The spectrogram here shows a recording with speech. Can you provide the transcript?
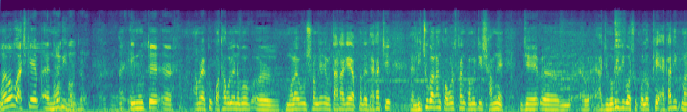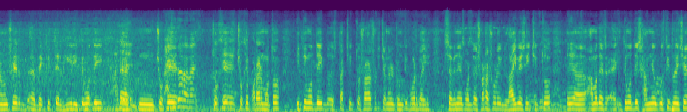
মলয়বাবু আজকে নবী এই মুহূর্তে আমরা একটু কথা বলে নেব মলয়বাবুর সঙ্গে। এবং তার আগে আপনাদের দেখাচ্ছি লিচু বাগান কবরস্থান কমিটির সামনে যে আজ নবী দিবস উপলক্ষে একাধিক মানুষের ব্যক্তিত্বের ভিড় ইতিমধ্যেই চোখে চোখে চোখে পড়ার মতো। ইতিমধ্যেই তার চিত্র সরাসরি চ্যানেল টোয়েন্টি ফোর বাই সেভেনের পর্দায় সরাসরি লাইভে সেই চিত্র আমাদের ইতিমধ্যেই সামনে উপস্থিত হয়েছেন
